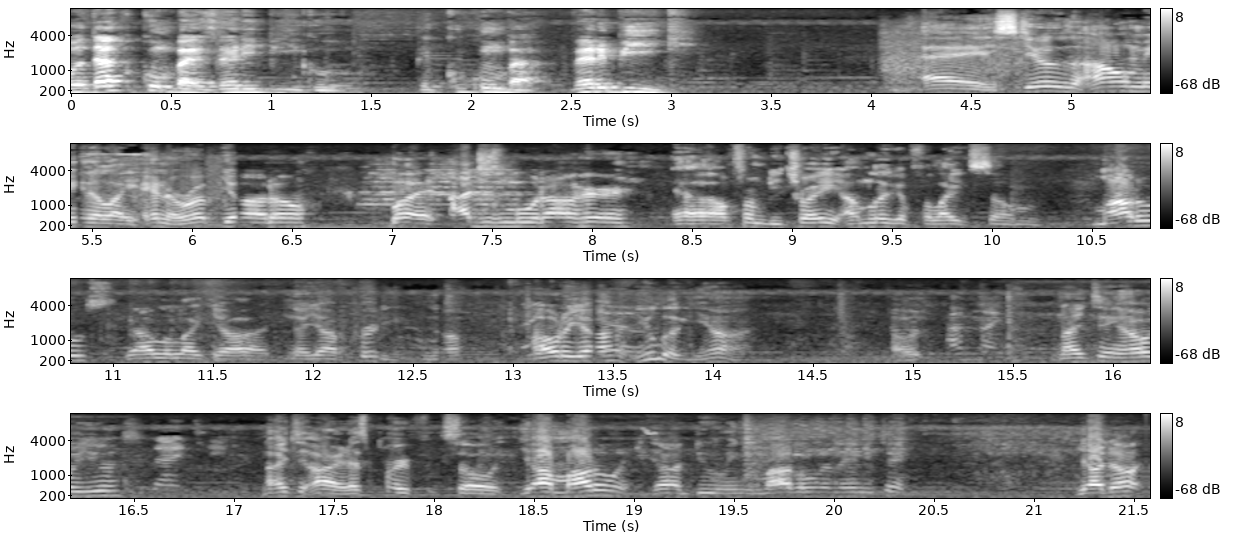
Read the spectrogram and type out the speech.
But that cucumber is very big, oh. The cucumber, very big. Hey, excuse me, I don't mean to like interrupt y'all though, but I just moved out here. Uh, I'm from Detroit. I'm looking for like some models. Y'all look like y'all, you know, y'all pretty, you know. How old are y'all? You look young. I'm 19. 19, how old are you? 19. 19, all right, that's perfect. So y'all model, y'all do any modeling, anything? Y'all don't?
